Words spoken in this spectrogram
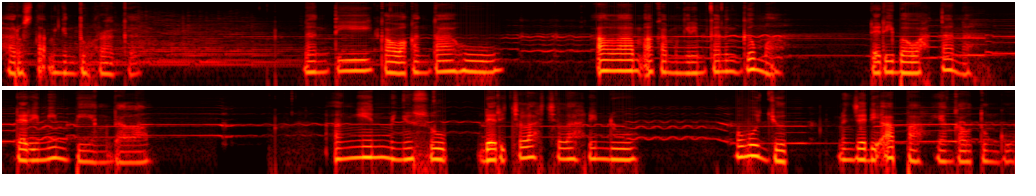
harus tak menyentuh raga. Nanti kau akan tahu alam akan mengirimkan gema dari bawah tanah, dari mimpi yang dalam. Angin menyusup dari celah-celah rindu, mewujud menjadi apa yang kau tunggu.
